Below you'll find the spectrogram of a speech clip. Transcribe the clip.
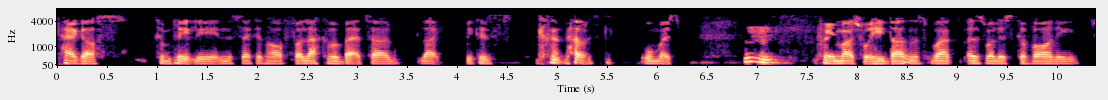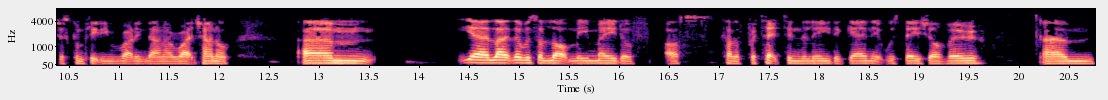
peg us completely in the second half, for lack of a better term, like because that was almost pretty much what he does, as well, as well as Cavani just completely running down our right channel. Um, yeah, like there was a lot me made of us kind of protecting the lead again. It was deja vu. Um,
